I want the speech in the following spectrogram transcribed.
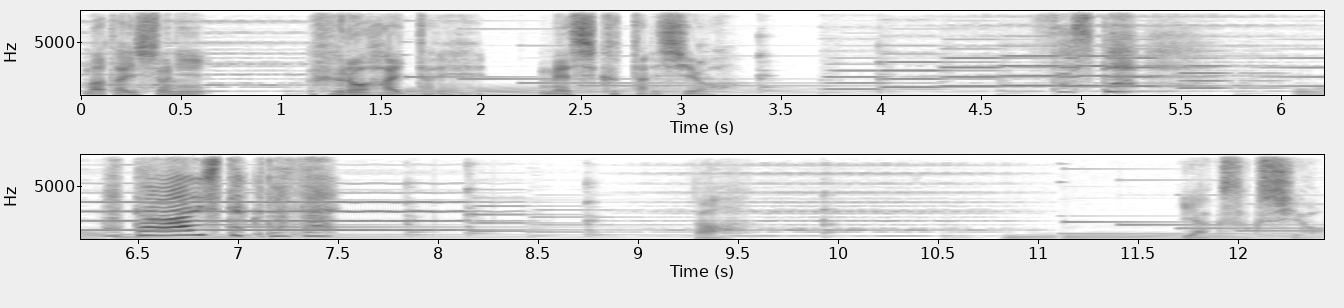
また一緒に風呂入ったり飯食ったりしよそしてまた愛してください。うああ。約束しよ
